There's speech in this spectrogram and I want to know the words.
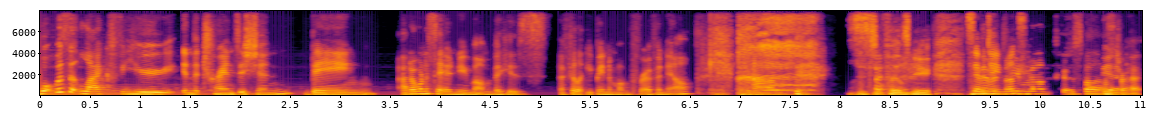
What was it like for you in the transition being, I don't want to say a new mum because I feel like you've been a mum forever now. Um, Still feels new. 17 months. months goes fast, yeah. right?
